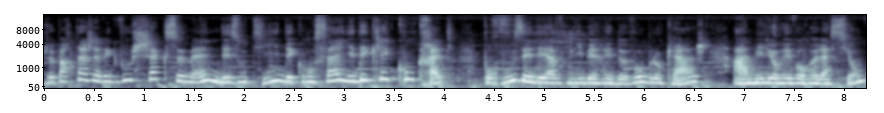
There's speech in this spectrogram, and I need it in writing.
je partage avec vous chaque semaine des outils, des conseils et des clés concrètes pour vous aider à vous libérer de vos blocages, à améliorer vos relations,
